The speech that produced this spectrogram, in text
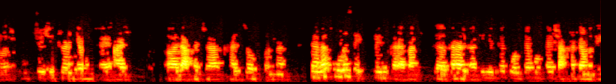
उच्च शिक्षण जे आठ लाखाच्या खालचं उत्पन्न त्याला थोडंसं एक्सप्लेन करा कराल का? की कोणत्या कोणत्या शाखा त्यामध्ये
